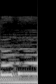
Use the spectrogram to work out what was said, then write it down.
da da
